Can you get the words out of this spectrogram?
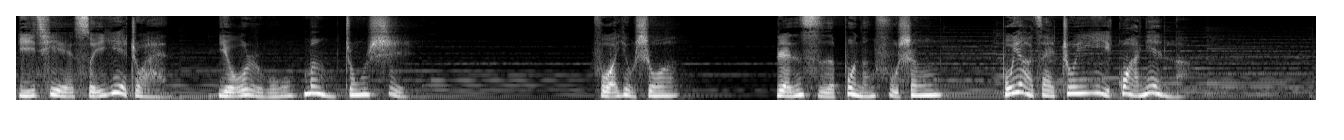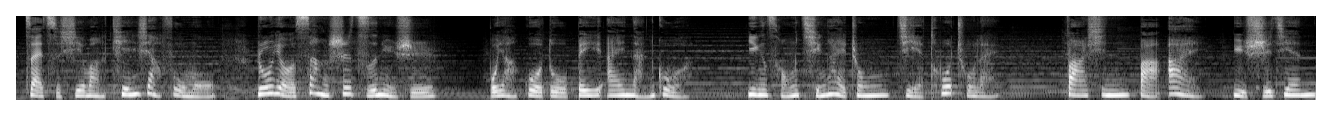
一切随业转，犹如梦中事。佛又说。人死不能复生，不要再追忆挂念了。在此，希望天下父母如有丧失子女时，不要过度悲哀难过，应从情爱中解脱出来，发心把爱与时间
